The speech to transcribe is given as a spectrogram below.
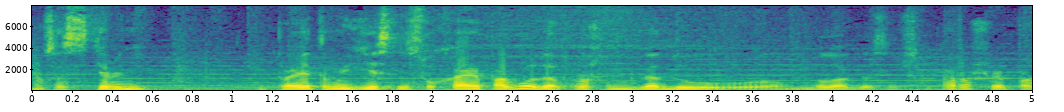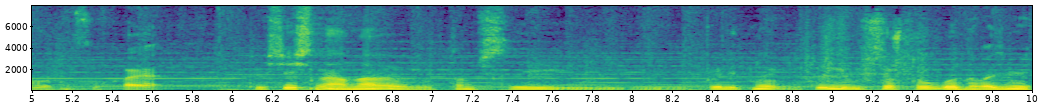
ну, со стерни. Поэтому, если сухая погода, в прошлом году была достаточно хорошая погода, сухая, то, естественно, она в том числе и пылит. Ну, или все что угодно. Возьми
